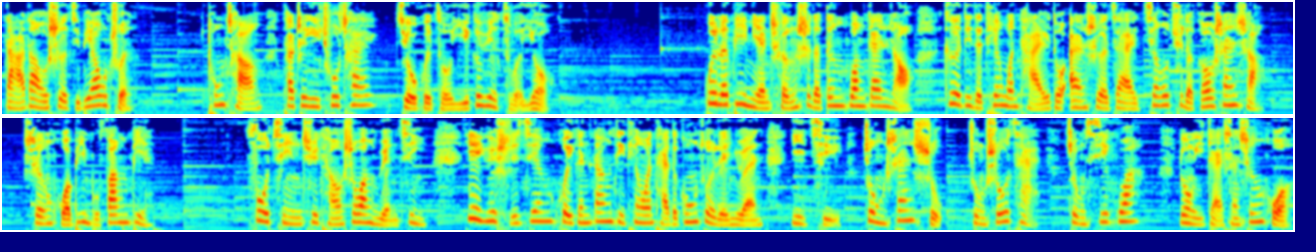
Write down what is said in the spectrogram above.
达到设计标准。通常他这一出差就会走一个月左右。为了避免城市的灯光干扰，各地的天文台都安设在郊区的高山上，生活并不方便。父亲去调试望远镜，业余时间会跟当地天文台的工作人员一起种山薯、种蔬菜、种西瓜，用以改善生活。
